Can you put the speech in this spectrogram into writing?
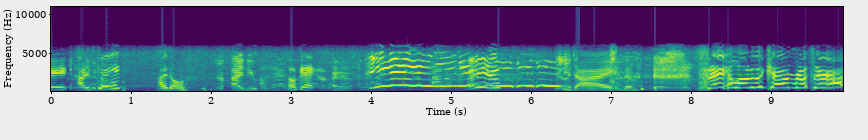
Kate. I know. Kate? I don't. I do. Okay. I know. She died. Say hello to the camera, Sarah.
